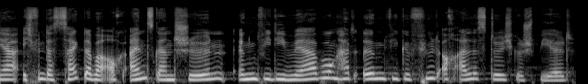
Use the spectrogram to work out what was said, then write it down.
Ja, ich finde, das zeigt aber auch eins ganz schön. Irgendwie die Werbung hat irgendwie gefühlt auch alles durchgespielt.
